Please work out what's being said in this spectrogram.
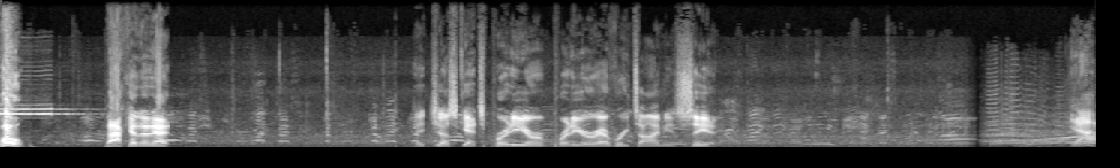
Boom! Back of the net. It just gets prettier and prettier every time you see it. yeah,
